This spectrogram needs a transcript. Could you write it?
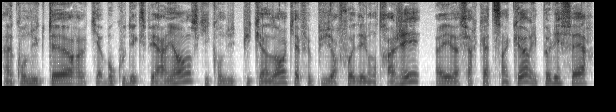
Un conducteur qui a beaucoup d'expérience, qui conduit depuis 15 ans, qui a fait plusieurs fois des longs trajets, ah, il va faire 4-5 heures, il peut les faire.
